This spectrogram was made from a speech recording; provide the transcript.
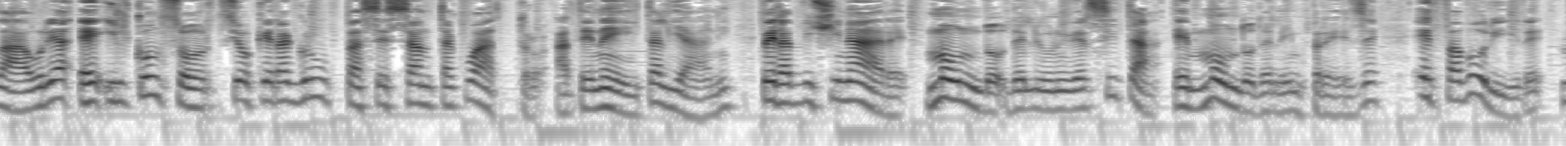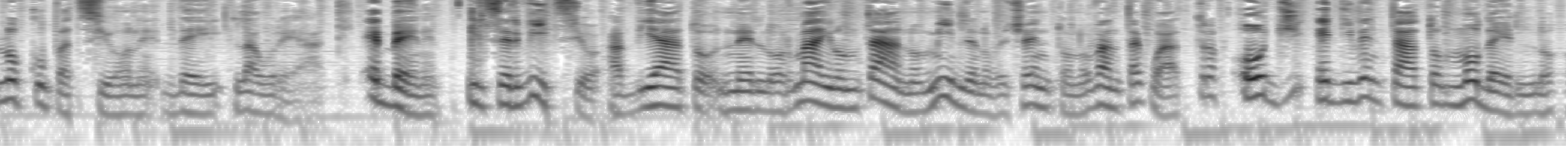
Laurea è il consorzio che raggruppa 64 atenei italiani per avvicinare mondo delle università e mondo delle imprese e favorire l'occupazione dei laureati. Ebbene, il servizio avviato nell'ormai lontano 1994 oggi è diventato modello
